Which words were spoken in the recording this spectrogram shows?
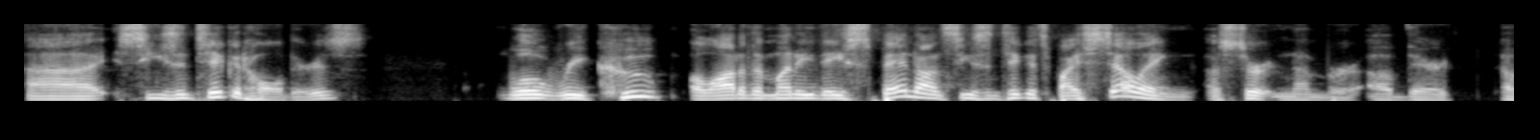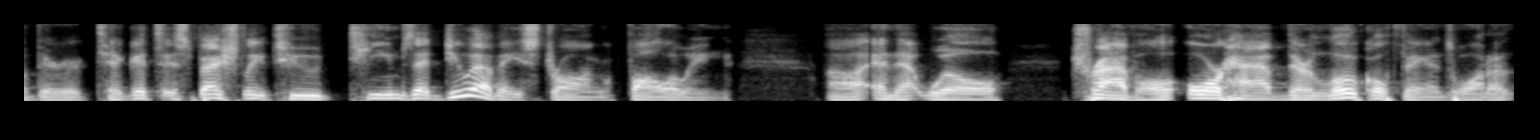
uh, season ticket holders will recoup a lot of the money they spend on season tickets by selling a certain number of their of their tickets, especially to teams that do have a strong following uh, and that will travel or have their local fans want to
